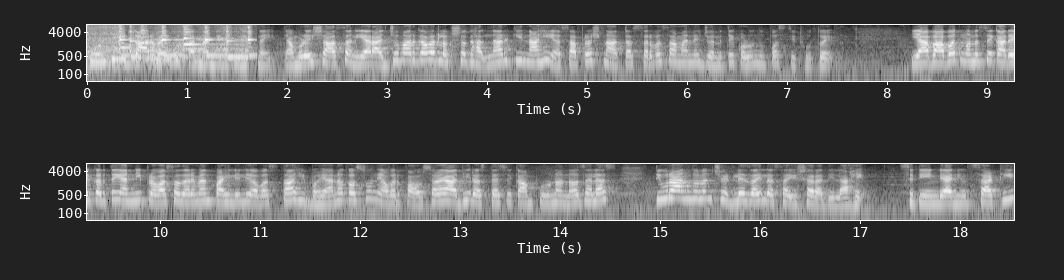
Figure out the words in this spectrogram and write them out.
कोणतीही कारवाई होताना दिसून येत नाही. त्यामुळे शासन या राज्यमार्गावर लक्ष घालणार की नाही असा प्रश्न आता सर्वसामान्य जनतेकडून उपस्थित होतोय. याबाबत मनसे कार्यकर्ते यांनी प्रवासादरम्यान पाहिलेली अवस्था ही भयानक असून यावर पावसाळ्याआधी रस्त्याचे काम पूर्ण न झाल्यास तीव्र आंदोलन छेडले जाईल असा इशारा दिला आहे. सिटी इंडिया न्यूजसाठी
